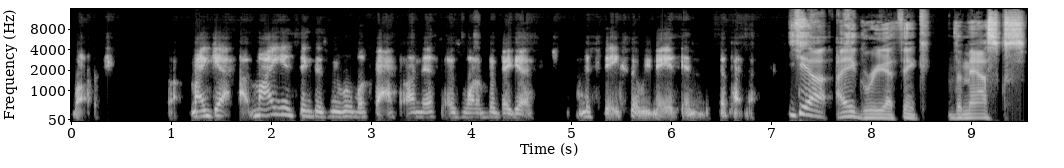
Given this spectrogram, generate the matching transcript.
large. My get, my instinct is we will look back on this as one of the biggest mistakes that we made in the pandemic. Yeah, I agree. I think the masks,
